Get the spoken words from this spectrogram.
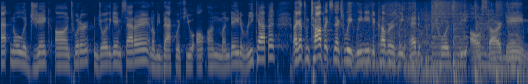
at NOLA Jake on Twitter. Enjoy the game Saturday, and I'll be back with you all on Monday to recap it. I got some topics next week we need to cover as we head towards the All Star game.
